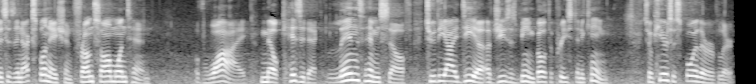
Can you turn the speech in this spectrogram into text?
This is an explanation from Psalm 110 of why Melchizedek lends himself to the idea of Jesus being both a priest and a king. So here's a spoiler alert.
